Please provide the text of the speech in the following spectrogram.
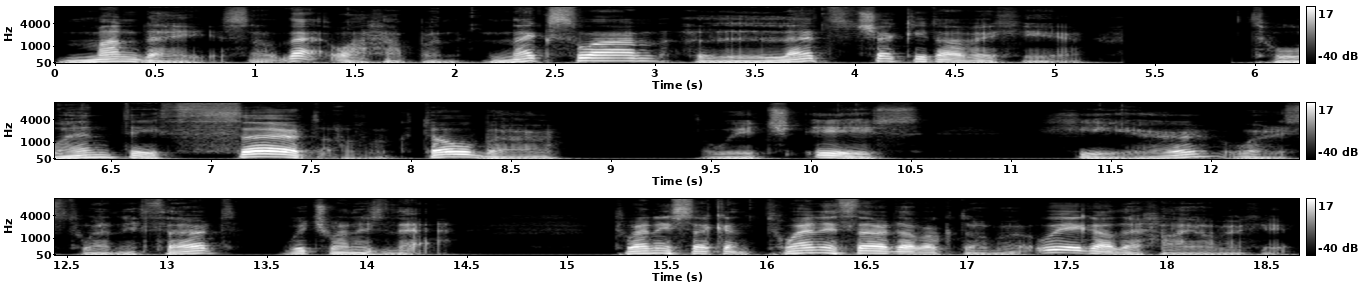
Monday. So that will happen. Next one, let's check it over here. 23rd of October, which is here. Where is 23rd? Which one is there? 22nd, 23rd of October. We got a high over here.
